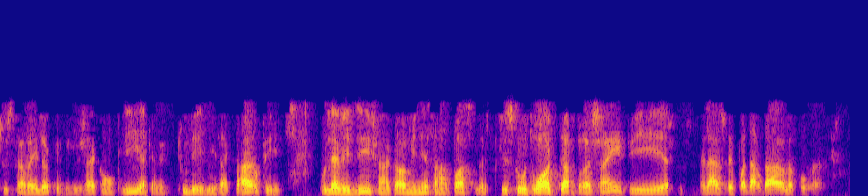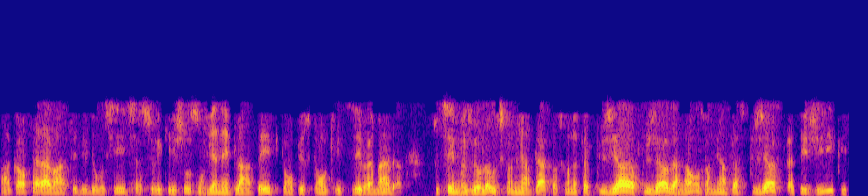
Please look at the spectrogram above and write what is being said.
tout ce travail-là que j'ai accompli avec, tous les, acteurs. Vous l'avez dit, je suis encore ministre en poste jusqu'au 3 octobre prochain, puis euh, je ne lâcherai pas d'ardeur pour euh, encore faire avancer des dossiers, s'assurer que les choses sont bien implantées, puis qu'on puisse concrétiser vraiment toutes ces mesures-là aussi qu'on a mis en place parce qu'on a fait plusieurs, plusieurs annonces, on a mis en place plusieurs stratégies, puis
